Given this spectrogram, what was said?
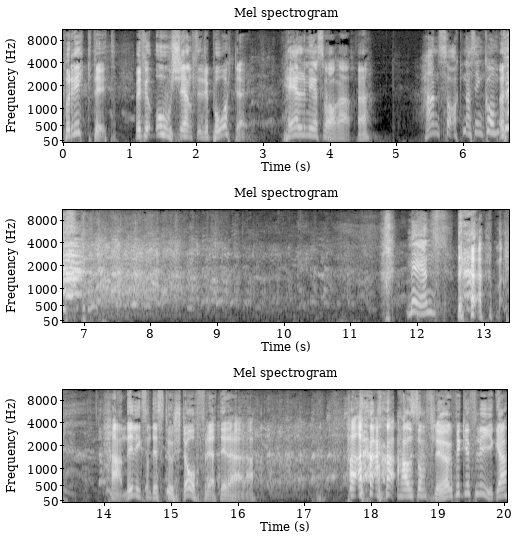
På riktigt? Vad är det för okänslig reporter? Helmer svarar. Ja? Han saknar sin kompis. Men, Han är liksom det största offret i det här. Han- Han som flög fick ju flyga,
